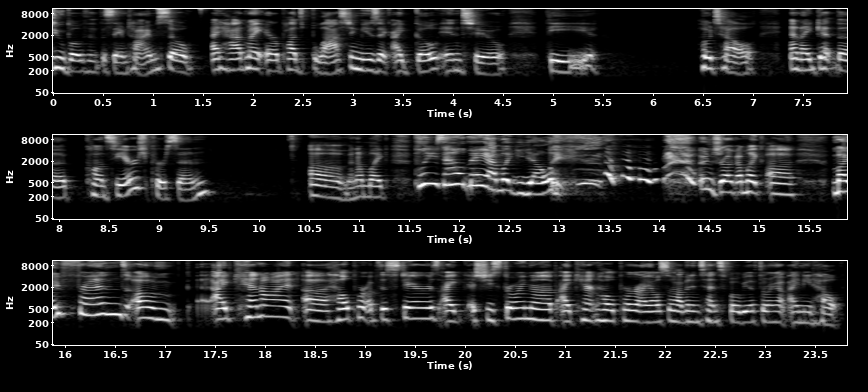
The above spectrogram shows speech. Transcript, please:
do both at the same time. So I had my AirPods blasting music. I go into the hotel and I get the concierge person. Um, and I'm like, please help me. I'm like yelling. I'm drunk. I'm like, uh, my friend, um, I cannot uh, help her up the stairs. I she's throwing up. I can't help her. I also have an intense phobia of throwing up. I need help.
